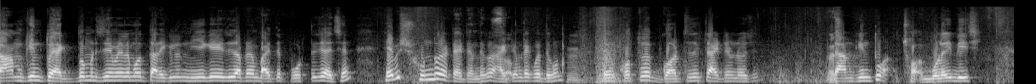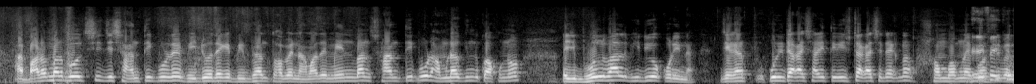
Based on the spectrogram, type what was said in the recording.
দাম কিন্তু একদম রিজনেবলের মধ্যে আর এগুলো নিয়ে গিয়ে যদি আপনার বাড়িতে পড়তে চাইছেন হেবি সুন্দর একটা আইটেম দেখুন আইটেমটা একবার দেখুন। কতটা গর্জেস একটা আইটেম রয়েছে। দাম কিন্তু বলেই দিয়েছি। আর বারংবার বলছি যে শান্তিপুরের ভিডিও দেখে বিভ্রান্ত হবে না। আমাদের মেন বান শান্তিপুর আমরাও কিন্তু কখনো এই ভুলভাল ভিডিও করি না। যেখানে কুড়ি টাকায় শাড়ি তিরিশ টাকায় সেটা একদম সম্ভব নয় পসিবল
